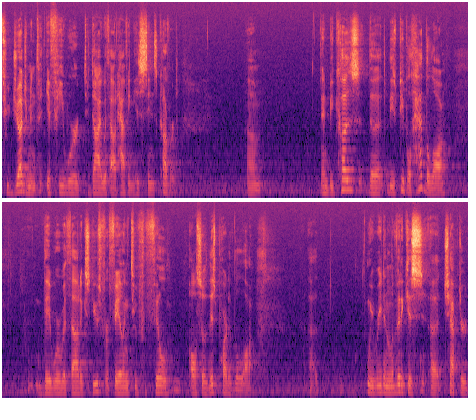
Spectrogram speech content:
to judgment if he were to die without having his sins covered. Um, and because the, these people had the law, they were without excuse for failing to fulfill also this part of the law. Uh, we read in Leviticus uh, chapter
